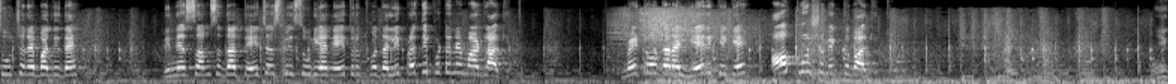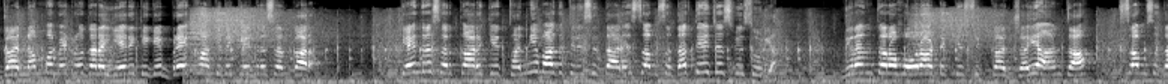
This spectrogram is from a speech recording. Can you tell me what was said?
ಸೂಚನೆ ಬಂದಿದೆ. ನಿನ್ನೆ ಸಂಸದ ತೇಜಸ್ವಿ ಸೂರ್ಯ ನೇತೃತ್ವದಲ್ಲಿ ಪ್ರತಿಭಟನೆ ಮಾಡಲಾಗಿತ್ತು. ಮೆಟ್ರೋ ದರ ಏರಿಕೆಗೆ ಆಕ್ರೋಶ ವ್ಯಕ್ತವಾಗಿತ್ತು ಈಗ ನಮ್ಮ ಮೆಟ್ರೋ ದರ ಏರಿಕೆಗೆ ಬ್ರೇಕ್ ಹಾಕಿದೆ ಕೇಂದ್ರ ಸರ್ಕಾರ. ಕೇಂದ್ರ ಸರ್ಕಾರಕ್ಕೆ ಧನ್ಯವಾದ ತಿಳಿಸಿದ್ದಾರೆ ಸಂಸದ ತೇಜಸ್ವಿ ಸೂರ್ಯ. ನಿರಂತರ ಹೋರಾಟಕ್ಕೆ ಸಿಕ್ಕ ಜಯ ಅಂತ ಸಂಸದ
